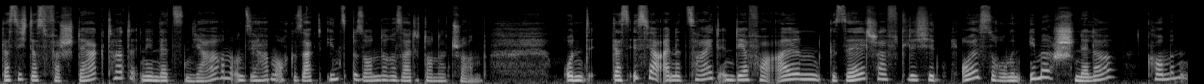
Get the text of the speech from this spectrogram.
dass sich das verstärkt hat in den letzten Jahren und Sie haben auch gesagt, insbesondere seit Donald Trump. Und das ist ja eine Zeit, in der vor allem gesellschaftliche Äußerungen immer schneller kommen,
